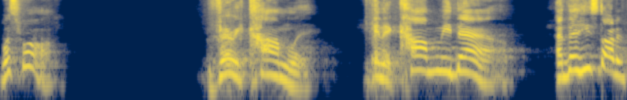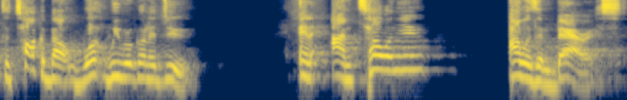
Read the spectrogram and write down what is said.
What's wrong? Very calmly. And it calmed me down. And then he started to talk about what we were going to do. And I'm telling you, I was embarrassed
